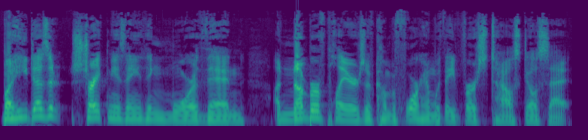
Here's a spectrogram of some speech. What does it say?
but he doesn't strike me as anything more than a number of players who have come before him with a versatile skill set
